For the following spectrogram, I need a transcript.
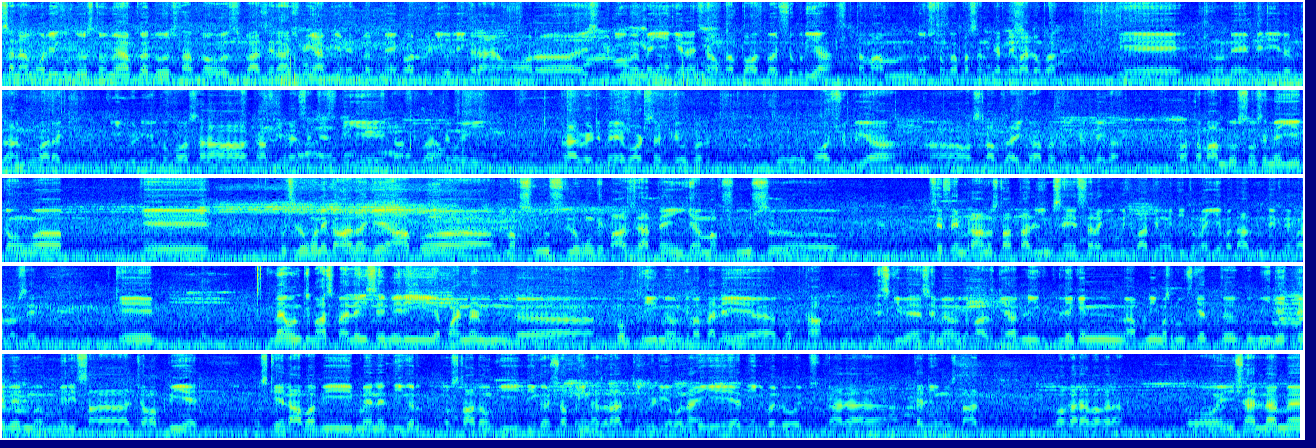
السلام علیکم دوستوں میں آپ کا دوست، آپ کا ہوسٹ باسر ہاشمی آپ کی خدمت میں ایک اور ویڈیو لے کر آیا ہوں اور اس ویڈیو میں میں یہ کہنا چاہوں گا، بہت بہت شکریہ تمام دوستوں کا، پسند کرنے والوں کا کہ انہوں نے میری رمضان مبارک کی ویڈیو کو بہت سراہا کافی میسیجز دیے، کافی باتیں ہوئی پرائیویٹ میں واٹس ایپ کے اوپر۔ تو بہت شکریہ حوصلہ افزائی کا، پسند کرنے کا۔ اور تمام دوستوں سے میں یہ کہوں گا کہ کچھ لوگوں نے کہا تھا کہ آپ مخصوص لوگوں کے پاس جاتے ہیں یا مخصوص صرف عمران استاد تعلیم سے اس طرح کی کچھ باتیں ہوئی تھیں، تو میں یہ بتا دوں دیکھنے والوں سے کہ میں ان کے پاس پہلے ہی سے میری اپوائنٹمنٹ بک تھی، میں ان کے پاس پہلے ہی بک تھا، جس کی وجہ سے میں ان کے پاس گیا لیکن اپنی مصروفیت کو بھی دیکھتے ہوئے میری جاب بھی ہے۔ اس کے علاوہ بھی میں نے دیگر استادوں کی، دیگر شوقین حضرات کی ویڈیو بنائی ہے عدیل بلوچ، کالا کلیم استاد وغیرہ وغیرہ۔ تو انشاءاللہ میں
